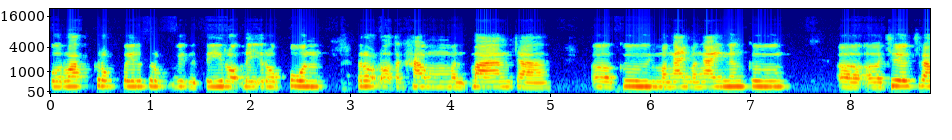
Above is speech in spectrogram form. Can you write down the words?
ពលរដ្ឋគ្រប់ពេលគ្រប់វិនាទីរកដេករកពួនរកដកដង្ហើមមិនបានចាគឺមួយថ្ងៃមួយថ្ងៃហ្នឹងគឺ ជ្រាវជ្រៅ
